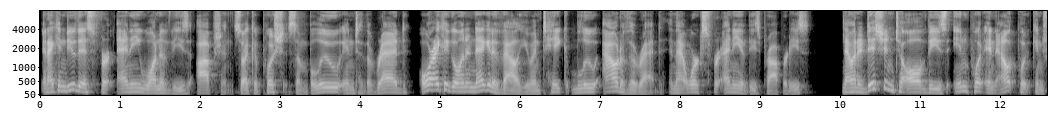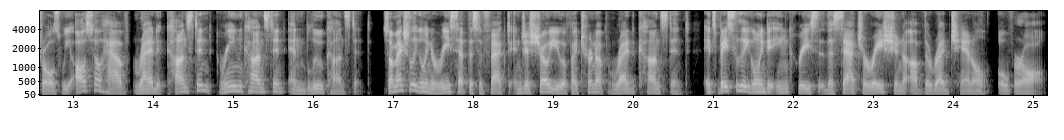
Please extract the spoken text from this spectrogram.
And I can do this for any one of these options. So I could push some blue into the red, or I could go in a negative value and take blue out of the red, and that works for any of these properties. Now, in addition to all of these input and output controls, we also have red constant, green constant, and blue constant. So I'm actually going to reset this effect and just show you if I turn up red constant, it's basically going to increase the saturation of the red channel overall.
